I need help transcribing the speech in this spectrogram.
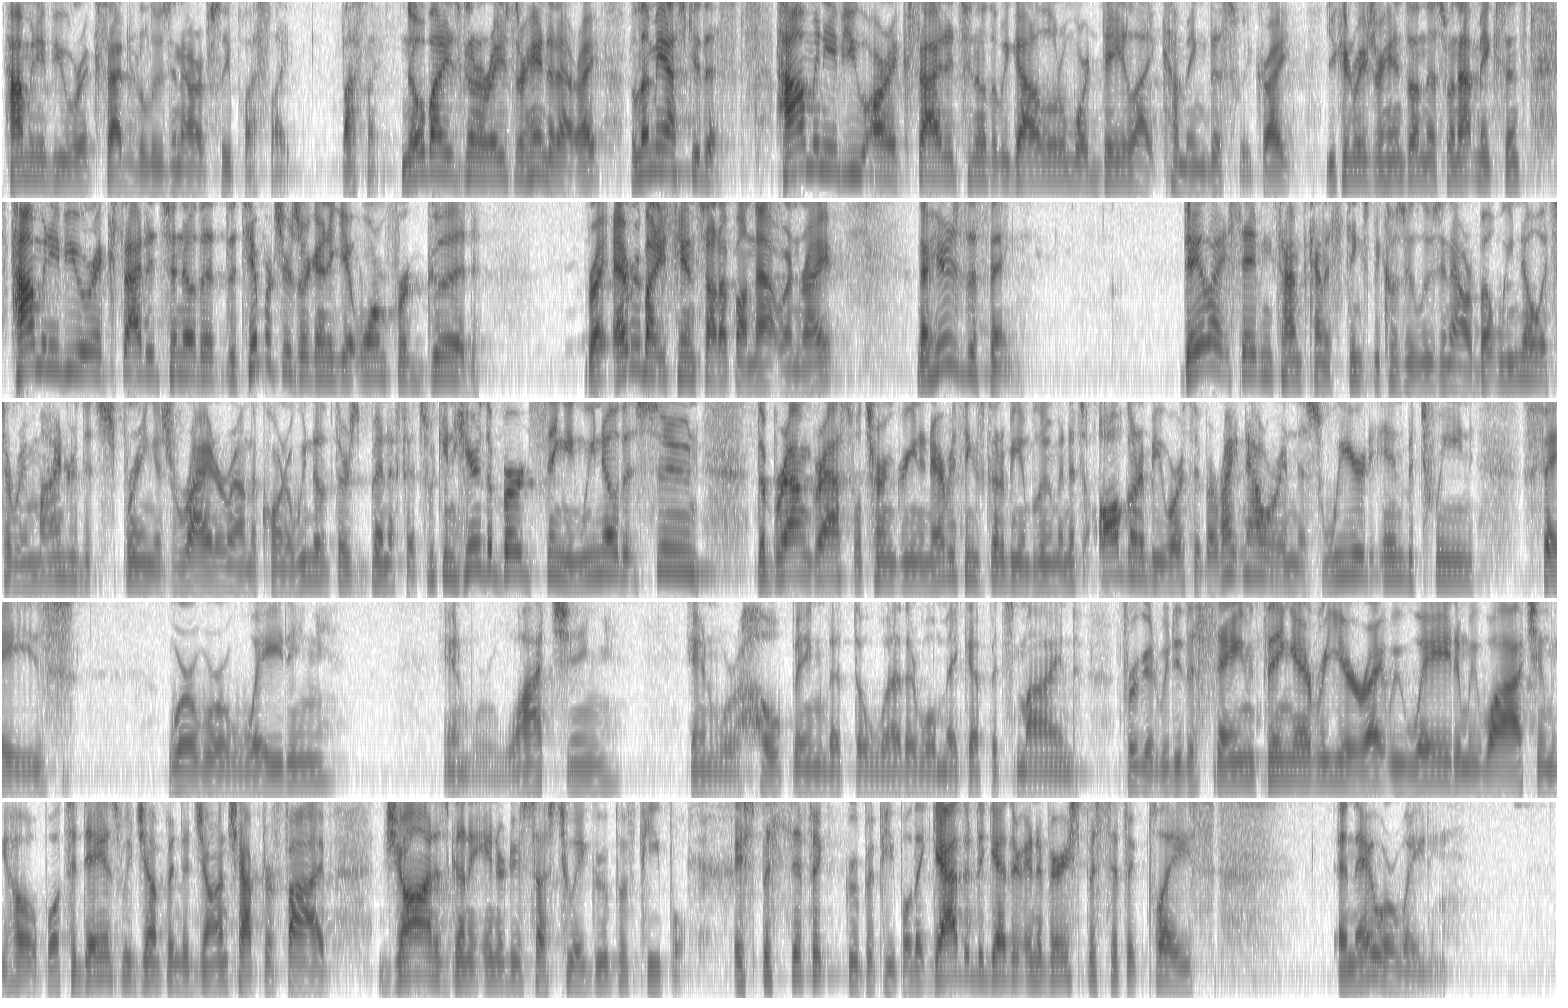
How many of you were excited to lose an hour of sleep last night? Last night. Nobody's going to raise their hand to that, right? But let me ask you this. How many of you are excited to know that we got a little more daylight coming this week, right? You can raise your hands on this one. That makes sense. How many of you are excited to know that the temperatures are going to get warm for good? Right? Everybody's hand shot up on that one, right? Now, here's the thing Daylight saving time kind of stinks because we lose an hour, but we know it's a reminder that spring is right around the corner. We know that there's benefits. We can hear the birds singing. We know that soon the brown grass will turn green and everything's going to be in bloom and it's all going to be worth it. But right now we're in this weird in between phase where we're waiting and we're watching and we're hoping that the weather will make up its mind for good. We do the same thing every year, right? We wait and we watch and we hope. Well, today, as we jump into John chapter 5, John is going to introduce us to a group of people, a specific group of people that gathered together in a very specific place, and they were waiting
